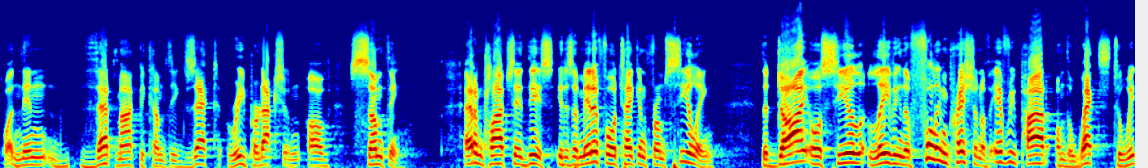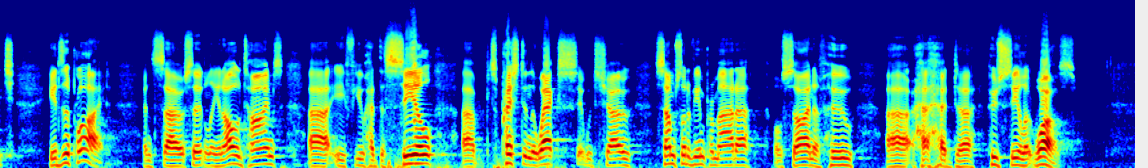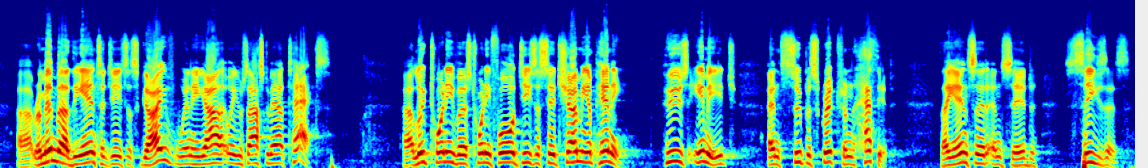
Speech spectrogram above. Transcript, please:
and then that mark becomes the exact reproduction of something. Adam Clarke said this It is a metaphor taken from sealing, the die or seal leaving the full impression of every part on the wax to which it is applied. And so, certainly in old times, uh, if you had the seal uh, pressed in the wax, it would show some sort of imprimatur or sign of who uh, had uh, whose seal it was. Uh, remember the answer Jesus gave when he, uh, he was asked about tax. Luke 20, verse 24, Jesus said, Show me a penny. Whose image and superscription hath it? They answered and said, Caesar's.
